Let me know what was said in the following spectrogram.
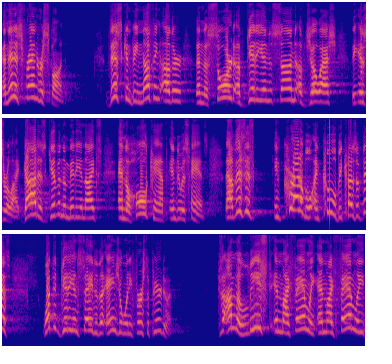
And then his friend responded This can be nothing other than the sword of Gideon, son of Joash the Israelite. God has given the Midianites and the whole camp into his hands. Now, this is incredible and cool because of this. What did Gideon say to the angel when he first appeared to him? He said, I'm the least in my family, and my family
